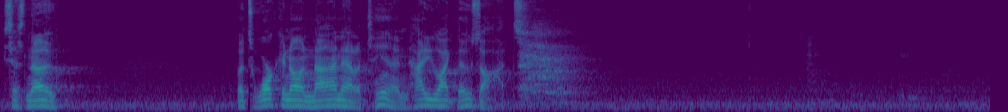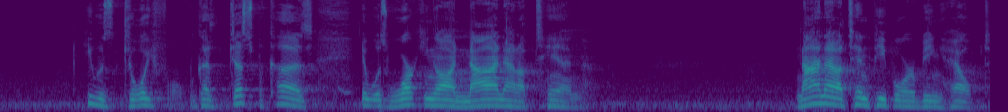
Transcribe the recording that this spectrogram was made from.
He says, No. But it's working on nine out of ten. How do you like those odds? He was joyful because just because it was working on nine out of ten Nine out of 10 people are being helped.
